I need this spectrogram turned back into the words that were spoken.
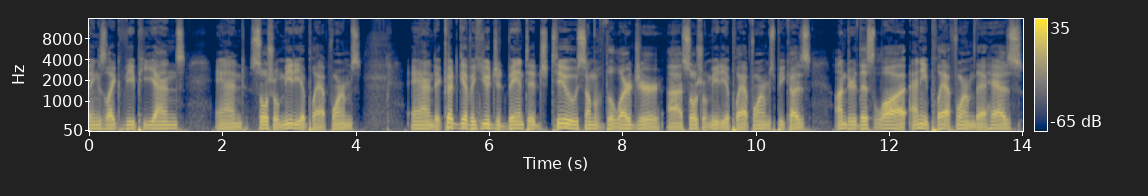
things like VPNs and social media platforms. And it could give a huge advantage to some of the larger uh, social media platforms because under this law, any platform that has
